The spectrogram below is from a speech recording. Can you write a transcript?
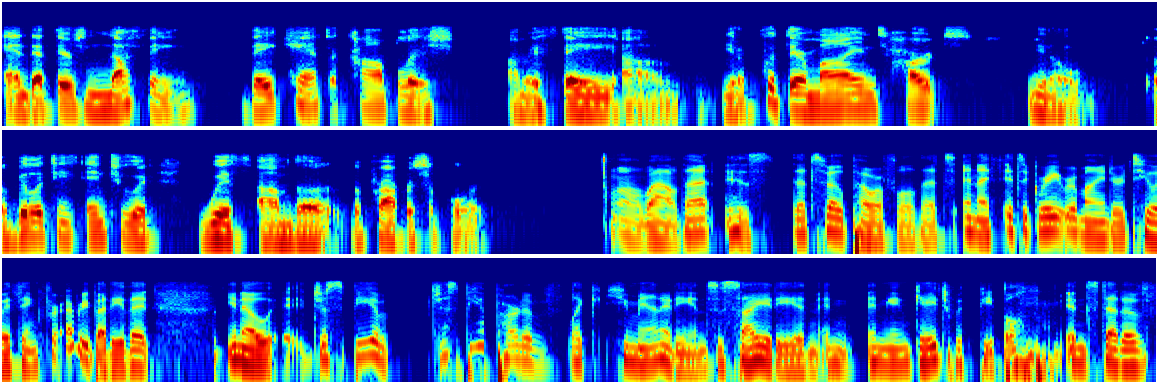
and that there's nothing they can't accomplish um, if they um, you know put their minds hearts you know abilities into it with um, the the proper support. Oh wow, that is that's so powerful. That's and I, it's a great reminder too. I think for everybody that you know just be a just be a part of like humanity and society and, and, and engage with people instead of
